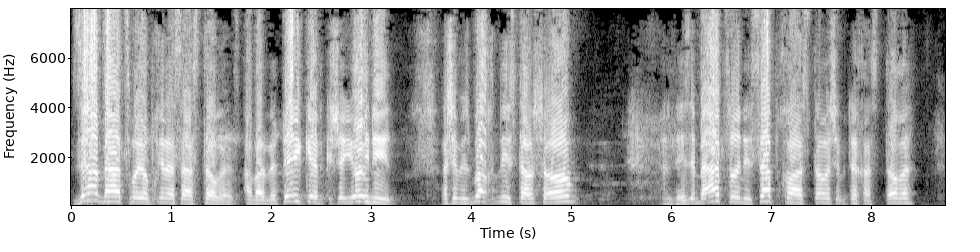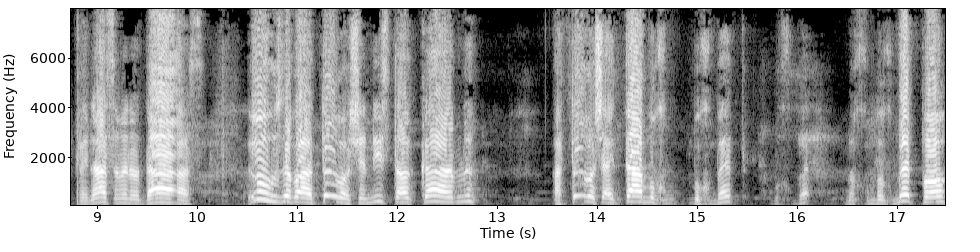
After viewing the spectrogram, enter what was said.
זה בעצמו יבחינס האסטורס. אבל בתקף כשיודעים השמזבח נסתר שום, על ידי זה בעצמו ניספחו האסטורס שבתוך האסטורס, ונעשה ממנו דס. רואה הטורו שנסתר כאן, הטורו שהייתה מוחבט, מוחבט פה,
